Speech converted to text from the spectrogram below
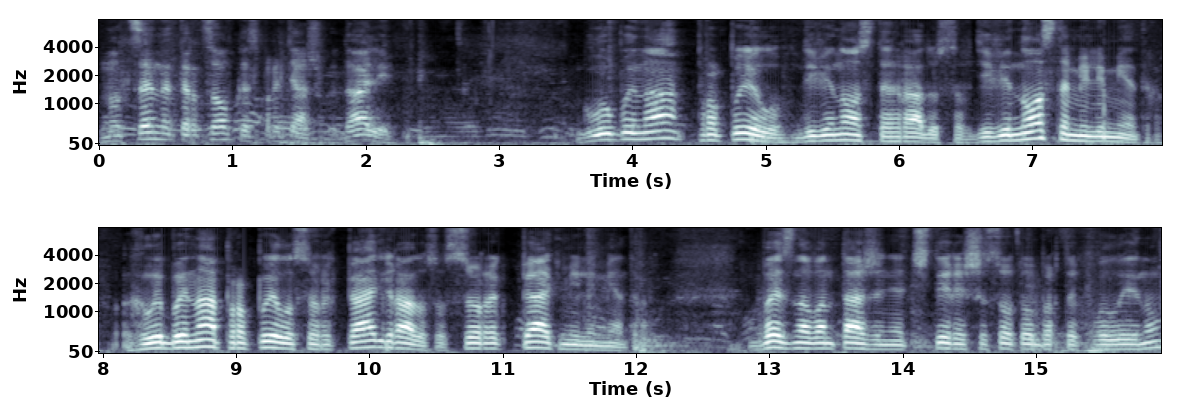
Ну це не терцовка з протяжкою. Далі. Глибина пропилу 90 градусів, 90 мм. Глибина пропилу 45 градусів, 45 мм. Без навантаження 4600 обертів хвилину.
